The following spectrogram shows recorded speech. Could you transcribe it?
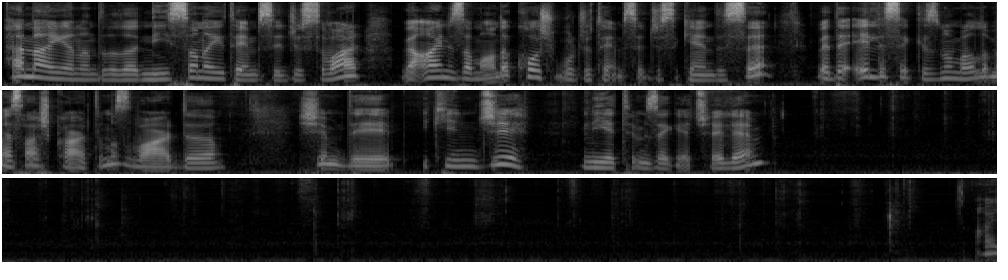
Hemen yanında da Nisan ayı temsilcisi var ve aynı zamanda Koç burcu temsilcisi kendisi ve de 58 numaralı mesaj kartımız vardı. Şimdi ikinci niyetimize geçelim. Ay.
